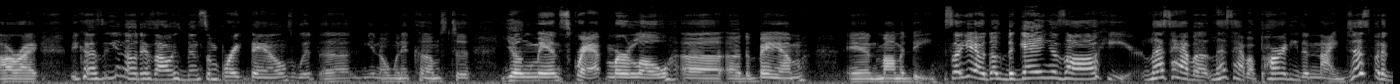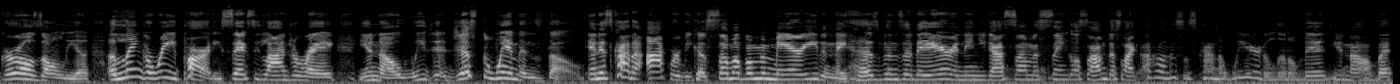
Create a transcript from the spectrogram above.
All right. Because, you know, there's always been some breakdowns with, uh, you know, when it comes to young men scrap, Merlot, uh, uh, the BAM, and Mama D. So yeah, the, the, gang is all here. Let's have a let's have a party tonight, just for the girls only, a, a lingerie party, sexy lingerie. You know, we just the women's though, and it's kind of awkward because some of them are married and their husbands are there, and then you got some are single. So I'm just like, oh, this is kind of weird a little bit, you know. But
